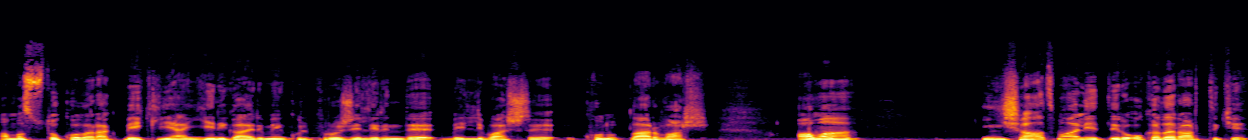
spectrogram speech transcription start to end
ama stok olarak bekleyen yeni gayrimenkul projelerinde belli başlı konutlar var. Ama inşaat maliyetleri o kadar arttı ki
